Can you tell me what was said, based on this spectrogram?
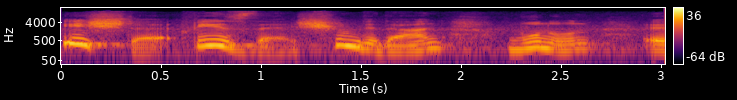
İşte biz de şimdiden bunun e,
